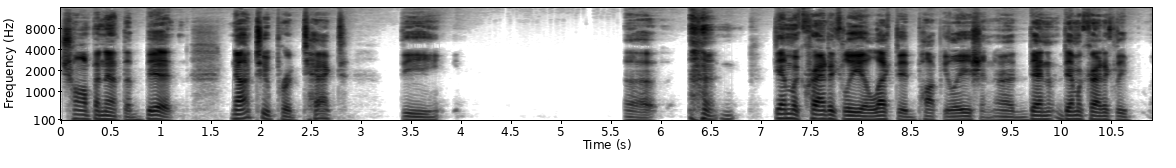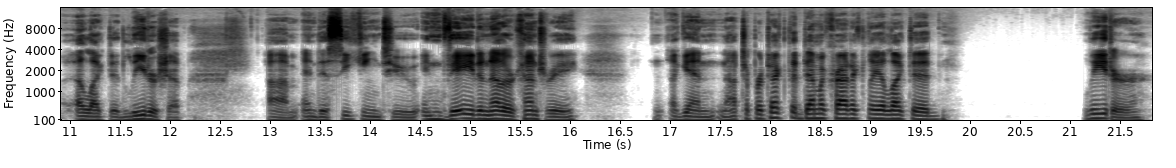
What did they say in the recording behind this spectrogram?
chomping at the bit not to protect the uh, democratically elected population, uh, de- democratically elected leadership um, and is seeking to invade another country, again, not to protect the democratically elected leader,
